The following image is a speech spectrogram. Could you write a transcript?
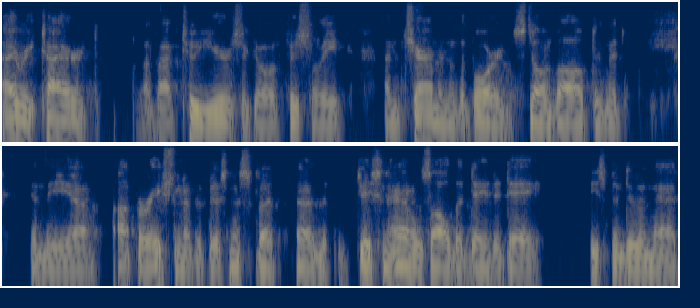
I retired about two years ago officially. I'm chairman of the board, still involved in the in the uh, operation of the business, but uh, Jason handles all the day to day. He's been doing that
